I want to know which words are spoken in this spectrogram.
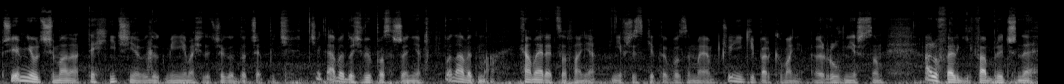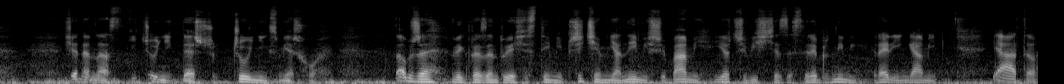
Przyjemnie utrzymana, technicznie według mnie nie ma się do czego doczepić. Ciekawe dość wyposażenie, bo nawet ma kamerę cofania. Nie wszystkie te wozy mają czujniki parkowania, również są alufelgi fabryczne, 17, czujnik deszczu, czujnik zmierzchu. Dobrze wyprezentuje się z tymi przyciemnianymi szybami i oczywiście ze srebrnymi railingami. Ja to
